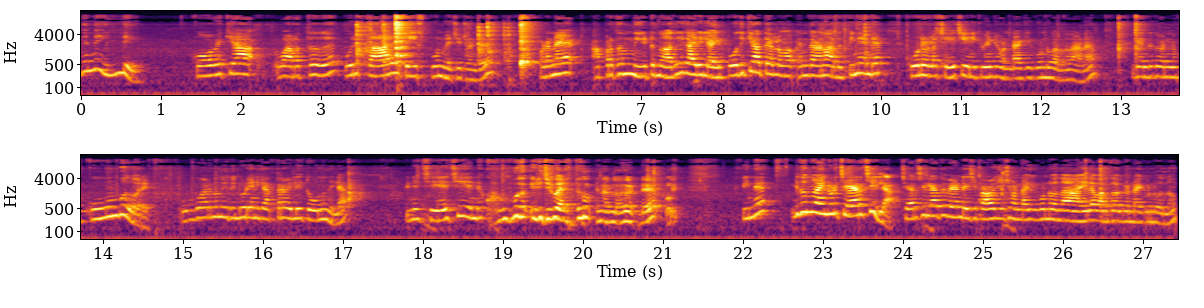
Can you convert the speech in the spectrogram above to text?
ഇതന്നെ ഇല്ലേ? കോവയ്ക്ക വറുത്തത് ഒരു കാൽ ടീസ്പൂൺ വെച്ചിട്ടുണ്ട്. ഉടനെ അപ്പുറത്തുനിന്ന് നീട്ടുന്നു. അതിൽ കാര്യമില്ല. ഈ പൊതിക്കകത്തുള്ള എന്താണ് അത്? പിന്നെ എന്റെ കൂടെയുള്ള ചേച്ചി എനിക്ക് വേണ്ടി ഉണ്ടാക്കിക്കൊണ്ട് വന്നതാണ്. ഇതെന്ത് തോന്നുന്നു? കൂമ്പ് തോരൻ. കൂമ്പ് തോരനൊന്നും ഇതിന്റെ കൂടെ എനിക്ക് അത്ര വലിയ തോന്നുന്നില്ല. പിന്നെ ചേച്ചി എന്റെ കൂമ്പ് ഇടിച്ചു വരുത്തും എന്നുള്ളതുകൊണ്ട് പിന്നെ ഇതൊന്നും അതിന്റെ കൂടെ ചേർച്ചയില്ല. ചേർച്ചയില്ലാത്ത വേണ്ട ചേച്ചി. പാവ ചേച്ചി ഉണ്ടാക്കിക്കൊണ്ട് വന്ന അയില വറുത്തതൊക്കെ ഉണ്ടാക്കിക്കൊണ്ട് വന്നു.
